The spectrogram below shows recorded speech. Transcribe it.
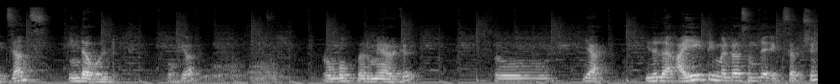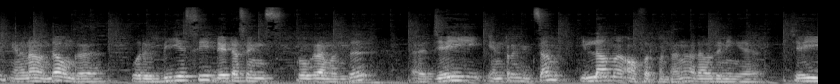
எக்ஸாம்ஸ் இன் த வேர்ல்டு ஓகேவா ரொம்ப பெருமையாக இருக்குது ஸோ யா இதில் ஐஐடி மெட்ராஸ் வந்து எக்ஸப்ஷன் என்னென்னா வந்து அவங்க ஒரு பிஎஸ்சி டேட்டா சயின்ஸ் ப்ரோக்ராம் வந்து ஜேஇ என்ட்ரன்ஸ் எக்ஸாம் இல்லாமல் ஆஃபர் பண்ணுறாங்க அதாவது நீங்கள் ஜேஇ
